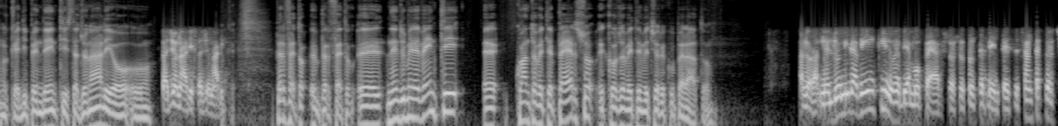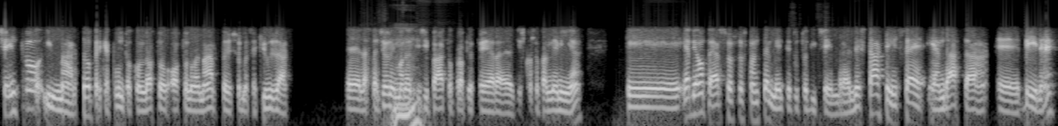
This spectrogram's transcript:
Ok, dipendenti stagionali o... o... Stagionali, stagionali. Okay. Perfetto, eh, perfetto. Eh, nel 2020 eh, quanto avete perso e cosa avete invece recuperato? Allora, nel 2020 noi abbiamo perso sostanzialmente il 60% in marzo, perché appunto con l'8-9 marzo insomma, si è chiusa eh, la stagione in modo mm-hmm. anticipato proprio per eh, il discorso pandemia e, e, abbiamo perso sostanzialmente tutto dicembre. L'estate in sé è andata eh, bene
